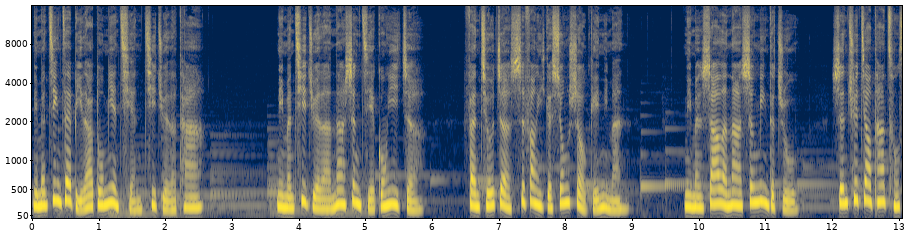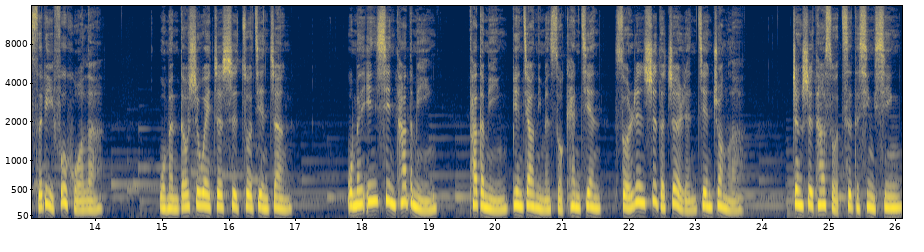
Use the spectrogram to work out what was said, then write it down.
你们竟在彼拉多面前弃绝了他。你们弃绝了那圣洁公义者，反求着释放一个凶手给你们。你们杀了那生命的主，神却叫他从死里复活了。我们都是为这事做见证。我们因信他的名，他的名便叫你们所看见、所认识的这人见状了。正是他所赐的信心，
